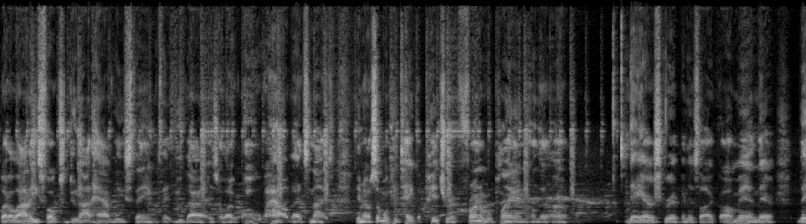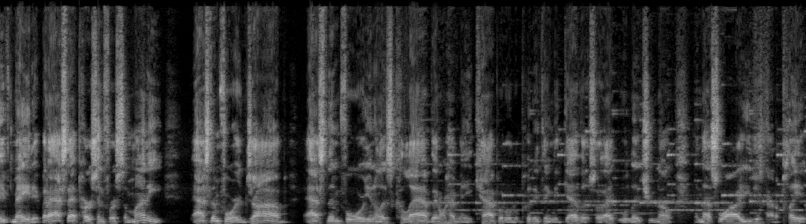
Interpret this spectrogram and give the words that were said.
But a lot of these folks do not have these things that you guys are like, oh wow, that's nice. You know, someone can take a picture in front of a plane on the um, the airstrip, and it's like, oh man, they're they've made it. But ask that person for some money, ask them for a job, ask them for, you know, let's collab. They don't have any capital to put anything together. So that will let you know. And that's why you just got to play it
